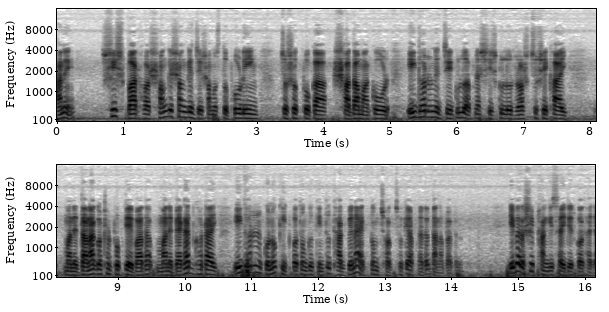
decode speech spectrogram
ধানে শীষ বার হওয়ার সঙ্গে সঙ্গে যে সমস্ত ফোডিং, চোষক পোকা, সাদা মাকড়, এই ধরনের যেগুলো আপনার শীষগুলোর রস চুষে খায় মানে দানা গঠন প্রক্রিয়ায় বাধা মানে ব্যাঘাত ঘটায়, এই ধরনের কোনো কীটপতঙ্গ কিন্তু থাকবে না, একদম ঝকঝকে আপনারা দানা পাবেন। এবার আসি ফাঙ্গিসাইডের কথায়।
